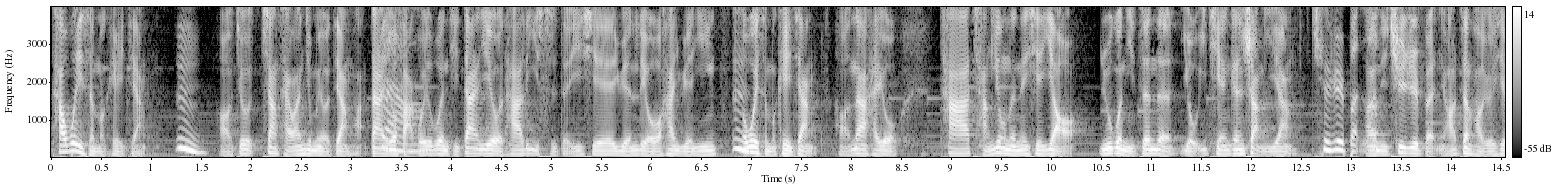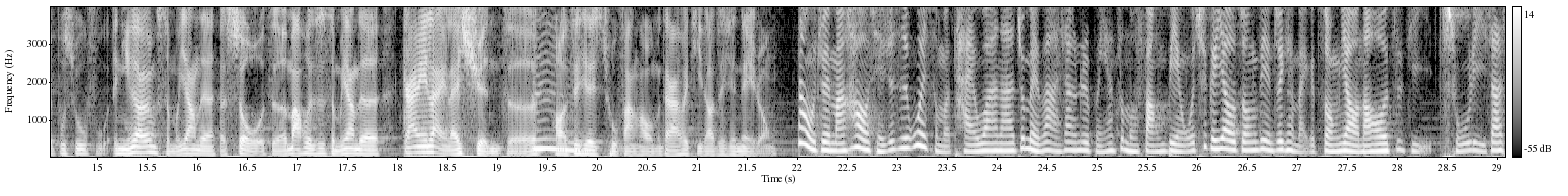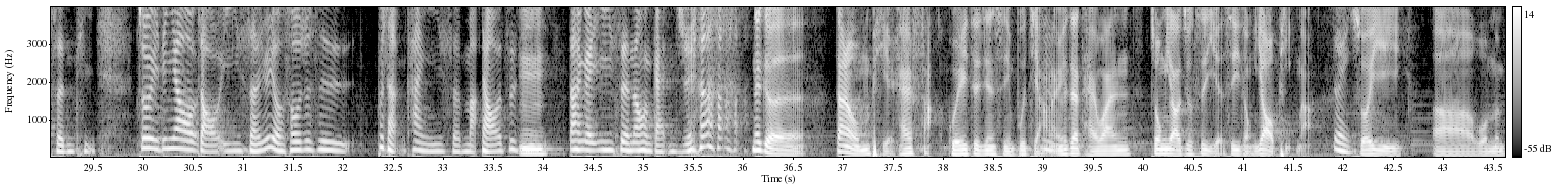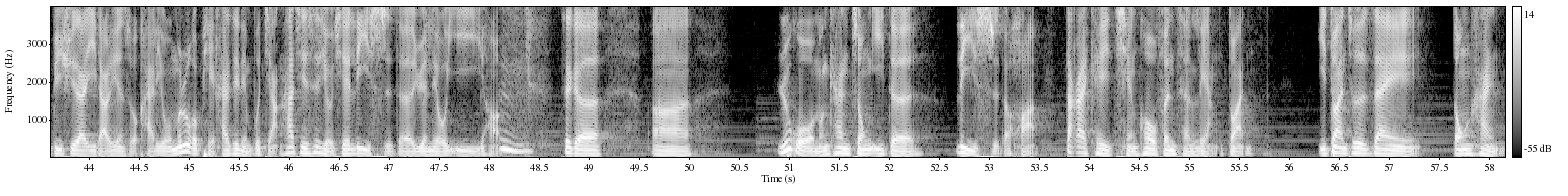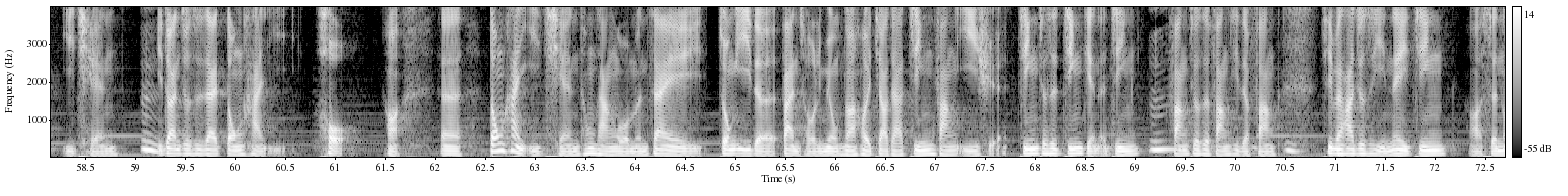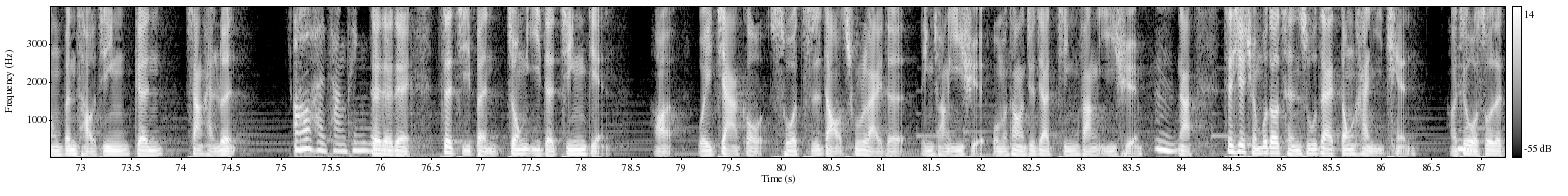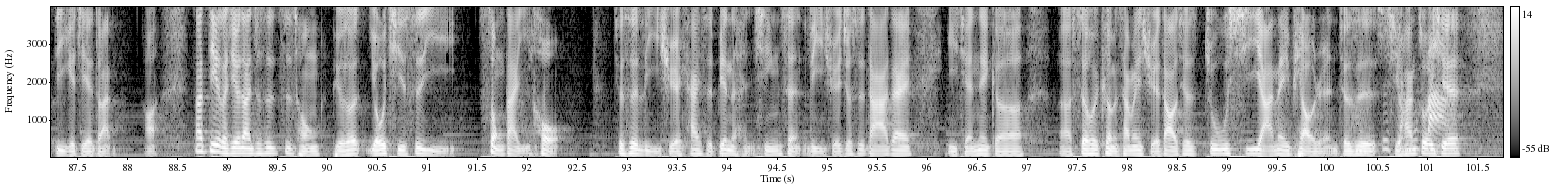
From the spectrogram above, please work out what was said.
它为什么可以这样。嗯，好，就像台湾就没有这样嘛，当然有法规的问题，当然也有它历史的一些源流和原因。那为什么可以这样？好，那还有它常用的那些药，如果你真的有一天跟上一样去日本啊，你去日本，然后正好有一些不舒服，你要用什么样的守则吗？或者是什么样的 guideline 来选择？好，这些处方哈，我们大概会提到这些内容。那我觉得蛮好奇，就是为什么台湾啊就没办法像日本一样这么方便？我去个药妆店就可以买个中药，然后自己处理一下身体，就一定要找医生，因为有时候就是不想看医生嘛，然后自己当个医生那种感觉。嗯、那个当然，我们撇开法规这件事情不讲了，嗯、因为在台湾中药就是也是一种药品嘛，对，所以啊、呃，我们必须在医疗院所开立。我们如果撇开这点不讲，它其实有些历史的源流意义哈。嗯，这个啊。呃如果我们看中医的历史的话，大概可以前后分成两段，一段就是在东汉以前，嗯，一段就是在东汉以后。好，呃，东汉以前，通常我们在中医的范畴里面，我们通常会叫它经方医学。经就是经典的经，方就是方剂的方，基本上就是以《内经》啊，《神农本草经》跟《伤寒论》哦，很常听的，对对对，这几本中医的经典啊。为架构所指导出来的临床医学，我们通常就叫经方医学。嗯，那这些全部都成书在东汉以前啊，就我说的第一个阶段啊。那第二个阶段就是自从，比如说，尤其是以宋代以后，就是理学开始变得很兴盛。理学就是大家在以前那个呃社会课本上面学到，就是朱熹啊那一票人，就是喜欢做一些。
